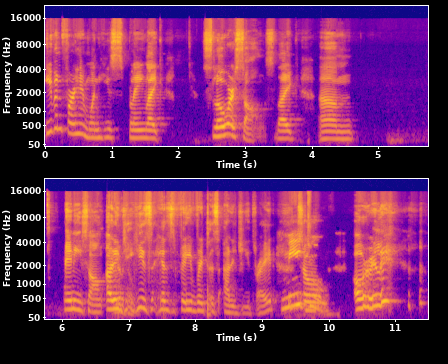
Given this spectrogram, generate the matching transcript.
Even for him when he's playing like slower songs like um any song Arijit, he's his favorite is Arijit, right? Me So- too. oh really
